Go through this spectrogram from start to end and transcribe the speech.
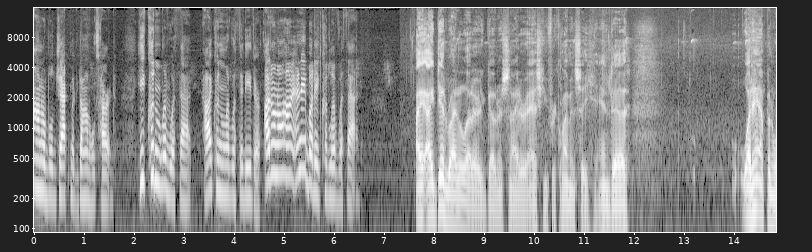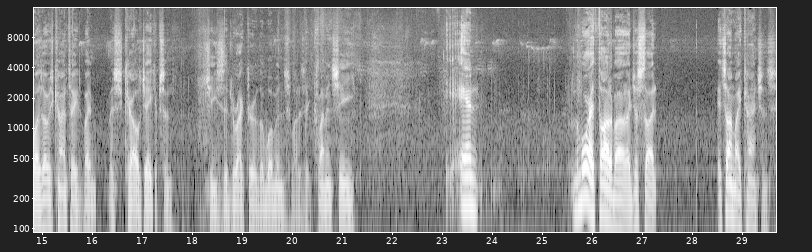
Honorable Jack McDonald's heart. He couldn't live with that. I couldn't live with it either. I don't know how anybody could live with that. I, I did write a letter to Governor Snyder asking for clemency, and uh, what happened was I was contacted by Miss Carol Jacobsen. She's the director of the Women's, what is it, Clemency. And the more I thought about it, I just thought, it's on my conscience,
